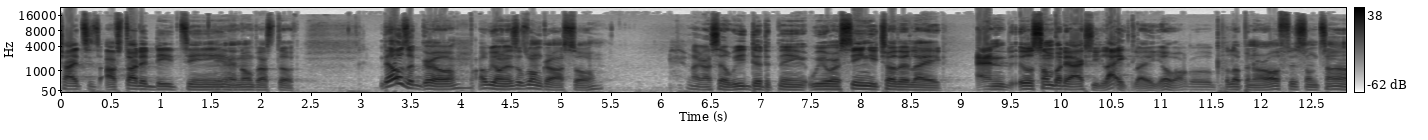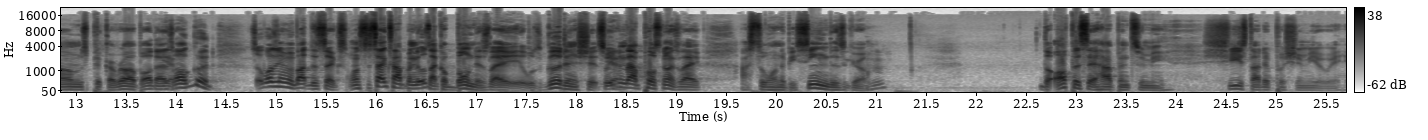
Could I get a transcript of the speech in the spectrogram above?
tried to, I've started dating Yeah. and all that stuff. There was a girl. I'll be honest. There's one girl I saw. like I said, we did the thing. We were seeing each other like, and it was somebody I actually liked. Like, yo, I'll go pull up in her office sometimes, pick her up, all that. It's Yeah. all good. So it wasn't even about the sex. Once the sex happened, it was like a bonus. Like it was good and shit. So Yeah. even that post nut, like, I still want to be seeing this girl. Mm-hmm. The opposite happened to me. She started pushing me away.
